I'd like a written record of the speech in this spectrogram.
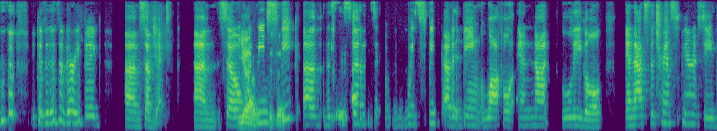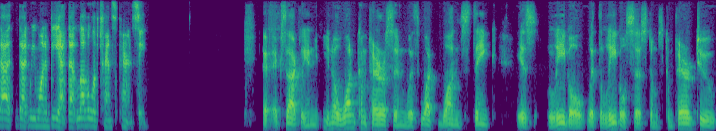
because it is a very big um, subject. Um, so yeah, when we speak of the systems, we speak of it being lawful and not legal. And that's the transparency that that we want to be at, that level of transparency. Exactly. And you know, one comparison with what ones think is legal with the legal systems compared to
